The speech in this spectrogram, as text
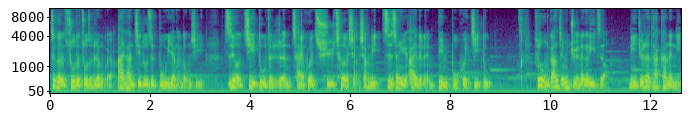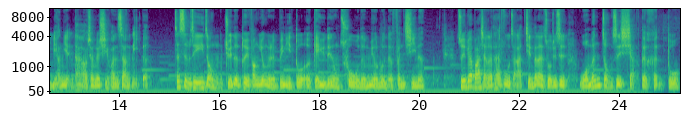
这个书的作者认为啊，爱和嫉妒是不一样的东西。只有嫉妒的人才会驱策想象力，置身于爱的人并不会嫉妒。所以，我们刚刚前面举的那个例子哦，你觉得他看了你两眼，他好像就喜欢上你了，这是不是一种觉得对方拥有的比你多而给予的一种错误的谬论的分析呢？所以，不要把它想得太复杂。简单来说，就是我们总是想的很多。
